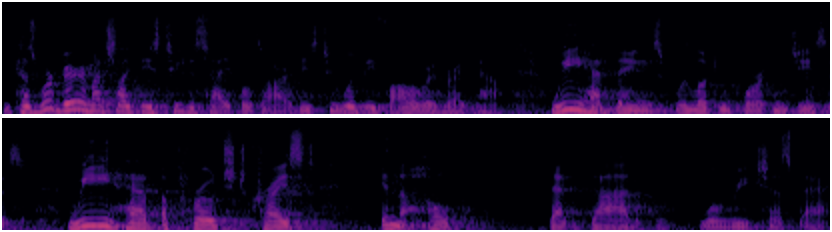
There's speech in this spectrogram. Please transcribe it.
Because we're very much like these two disciples are, these two would be followers right now. We have things we're looking for in Jesus. We have approached Christ in the hope that God will reach us back.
